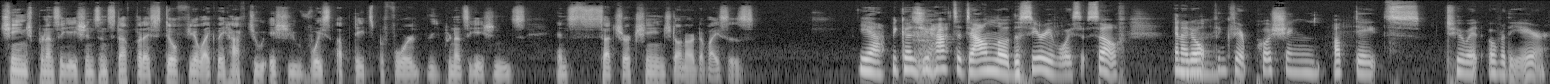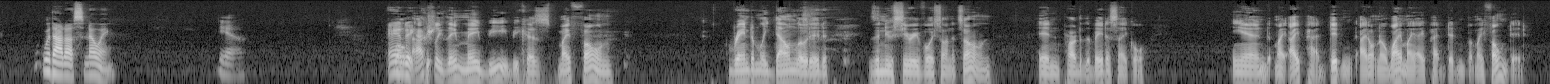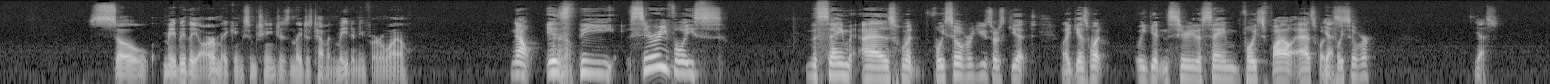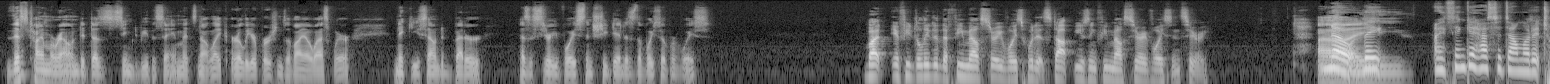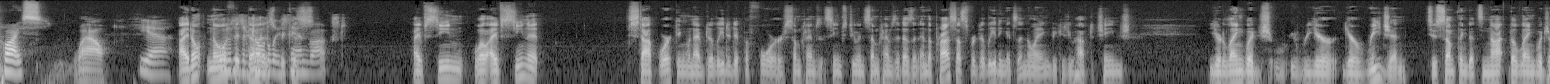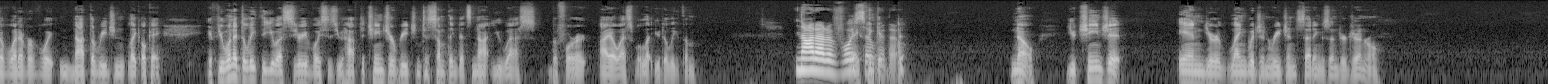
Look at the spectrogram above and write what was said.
change pronunciations and stuff, but I still feel like they have to issue voice updates before the pronunciations and such are changed on our devices. Yeah, because you have to download the Siri voice itself. And I don't mm. think they're pushing updates to it over the air without us knowing. Yeah. and well, it could- actually, they may be because my phone randomly downloaded the new Siri voice on its own in part of the beta cycle, and my iPad didn't. I don't know why my iPad didn't, but my phone did. So maybe they are making some changes and they just haven't made any for a while. Now, is the Siri voice the same as what voiceover users get? Like, is what we get in Siri the same voice file as what Yes. voiceover? Yes. This time around, it does seem to be the same. It's not like earlier versions of iOS where Nikki sounded better as a Siri voice than she did as the voiceover voice. But if you deleted the female Siri voice, would it stop using female Siri voice in Siri? No, I, they- I think it has to download it twice. Wow. Yeah. I don't know what if if it does totally because sandboxed? I've seen well, I've seen it stop working when I've deleted it before. Sometimes it seems to, and sometimes it doesn't. And the process for deleting it's annoying because you have to change your language, your your region to something that's not the language of whatever voice, not the region. Like, okay, if you want to delete the U.S. Siri voices, you have to change your region to something that's not U.S. before iOS will let you delete them. Not out of voiceover it- though. No, you change it in your language and region settings under general.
